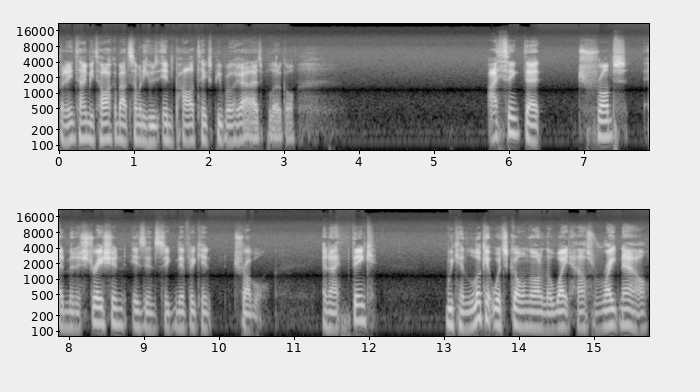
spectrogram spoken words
But anytime you talk about somebody who's in politics, people are like, ah, that's political. I think that Trump's administration is in significant trouble. And I think we can look at what's going on in the White House right now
